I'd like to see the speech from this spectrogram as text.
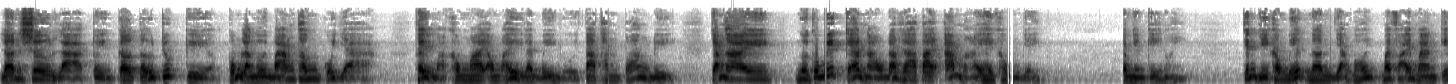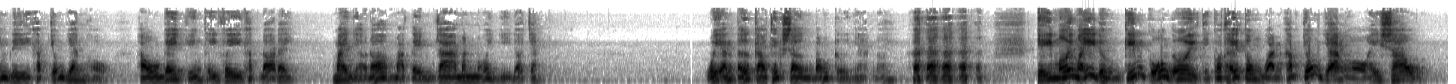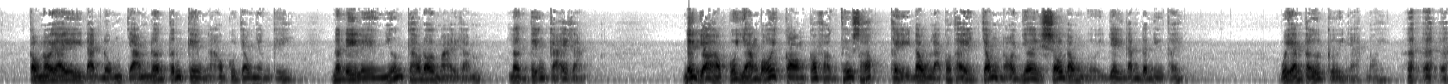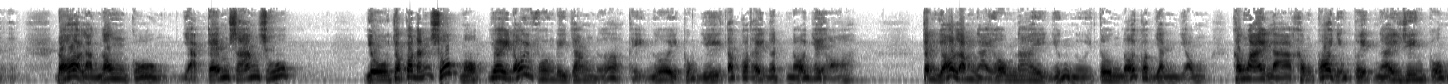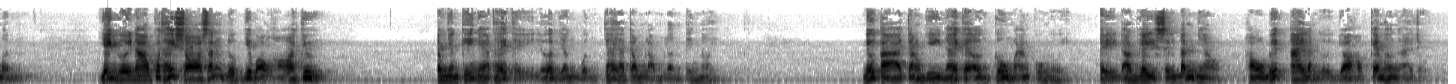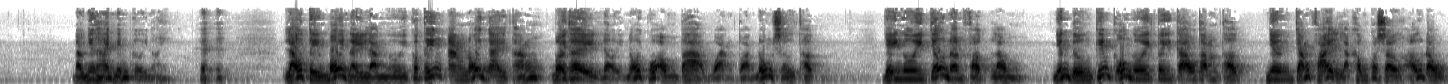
Lệnh sư là tuyền cơ tử trước kia, cũng là người bạn thân của già. Thế mà không may ông ấy lại bị người ta thanh toán đi. Chẳng hay người có biết kẻ nào đã ra tay ám hại hay không vậy? Trong nhân ký nói. Chính vì không biết nên giảng bối mới phải mang kiếm đi khắp chốn giang hồ. Hầu gây chuyện thị phi khắp đó đây. May nhờ đó mà tìm ra manh mối gì đó chăng? Quỷ ảnh tử Cao Thiết Sơn bỗng cười nhạt nói. Chỉ mới mấy đường kiếm của ngươi thì có thể tung hoành khắp chốn giang hồ hay sao? Câu nói ấy đã đụng chạm đến tính kiêu ngạo của Châu Nhân Ký. Nên y liền nhướng cao đôi mày rậm, lên tiếng cãi rằng. Nếu võ học của giảng bối còn có phần thiếu sót thì đâu là có thể chống nổi với số đông người dây đánh đến như thế. Quỷ ảnh tử cười nhạt nói. Đó là ngông cuồng và kém sáng suốt. Dù cho có đánh suốt một với đối phương đi chăng nữa thì ngươi cũng dị tất có thể địch nổi với họ. Trong gió lâm ngày hôm nay những người tương đối có danh vọng không ai là không có những tuyệt nghệ riêng của mình. Vậy người nào có thể so sánh được với bọn họ chứ? Trong nhân ký nghe thế thì lửa giận bừng cháy ở trong lòng lên tiếng nói. Nếu ta chẳng vì nể cái ơn cứu mạng của người, thì đã gây sự đánh nhau, hầu biết ai là người võ học kém hơn ai rồi. Đào Nhân Hải mỉm cười nói, Lão tiền bối này là người có tiếng ăn nói ngay thẳng, bởi thế lời nói của ông ta hoàn toàn đúng sự thật. Vậy người chớ nên phật lòng, những đường kiếm của người tuy cao thâm thật, nhưng chẳng phải là không có sơ hở đâu.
